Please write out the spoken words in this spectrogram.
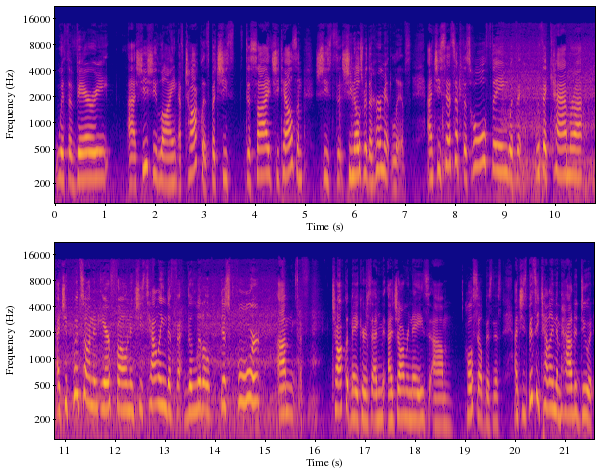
with a very uh, shishi line of chocolates, but she decides, she tells him she's, she knows where the hermit lives. And she sets up this whole thing with the, with a camera, and she puts on an earphone, and she's telling the, the little, there's four um, chocolate makers at, at Jean Rene's um, wholesale business, and she's busy telling them how to do it.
